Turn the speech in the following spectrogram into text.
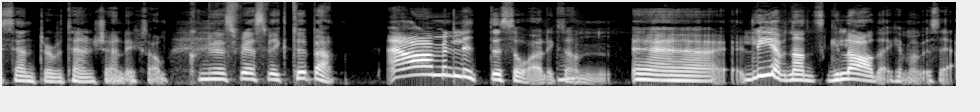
center of attention. Liksom. Cornelis Vreeswijk-typen? Ja men lite så. Liksom. Eh, levnadsglada kan man väl säga.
